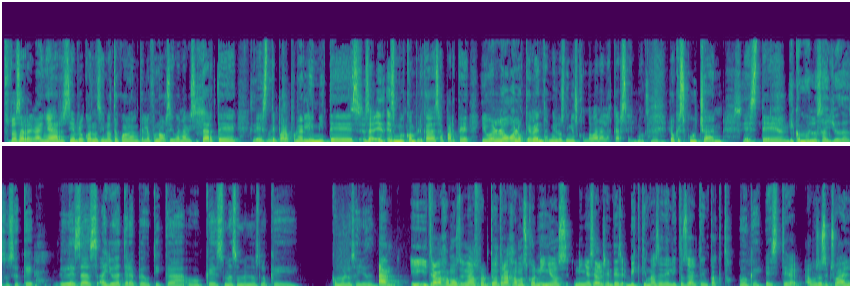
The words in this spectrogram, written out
pues vas a regañar siempre y cuando si no te cuelgan el teléfono o si van a visitarte, este, para poner límites. O sea, es, muy complicada esa parte. Y bueno, luego lo que ven también los niños cuando van a la cárcel, ¿no? Lo que escuchan. Este... ¿Y cómo los ayudas? O sea, que les das ayuda terapéutica o qué es más o menos lo que ¿Cómo los ayudan? Ah, y, trabajamos, nada más por último, trabajamos con niños, niñas y adolescentes víctimas de delitos de alto impacto. Okay. Este, abuso sexual,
